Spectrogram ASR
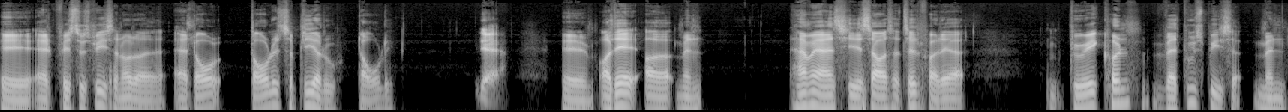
Øh, at hvis du spiser noget, der er dårligt, dårligt så bliver du dårlig. Ja. Øh, og det, og, men han med, han siger så også at tilføje det her, du er ikke kun, hvad du spiser, men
